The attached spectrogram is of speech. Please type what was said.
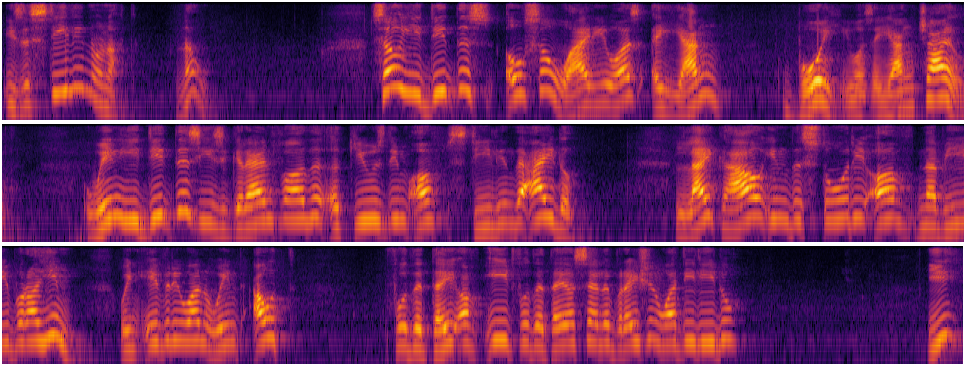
Is it stealing or not? No. So he did this also while he was a young boy, he was a young child. When he did this, his grandfather accused him of stealing the idol. Like how in the story of Nabi Ibrahim, when everyone went out for the day of Eid, for the day of celebration, what did he do? He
